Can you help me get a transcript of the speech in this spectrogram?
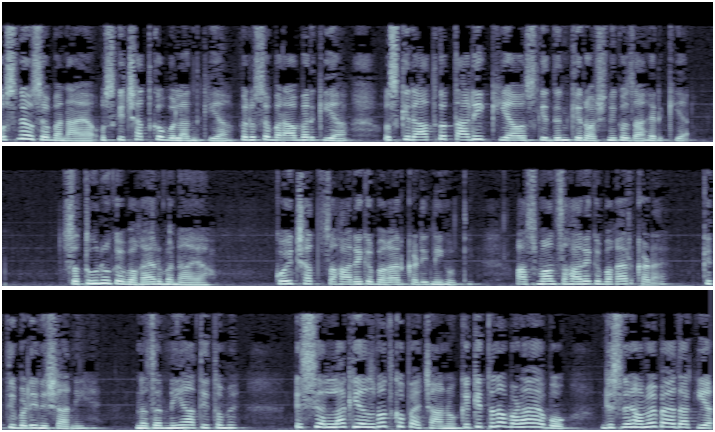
اس نے اسے بنایا، اس کی چھت کو بلند کیا، پھر اسے برابر کیا، اس کی رات کو تاریخ کیا، اس کی دن کی روشنی کو ظاہر کیا۔ ستونوں کے بغیر بنایا۔ کوئی چھت سہارے کے بغیر کھڑی نہیں ہوتی۔ آسمان سہارے کے بغیر کھڑا ہے۔ کتنی بڑی نشانی ہے۔ نظر نہیں آتی تمہیں۔ اس سے اللہ کی عظمت کو پہچانو کہ کتنا بڑا ہے وہ، جس نے ہمیں پیدا کیا۔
